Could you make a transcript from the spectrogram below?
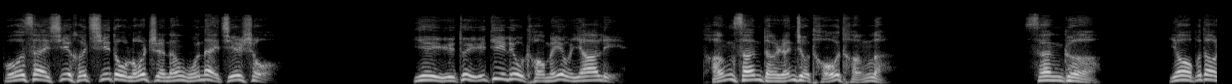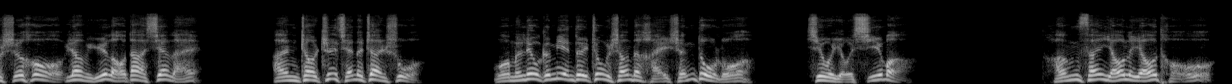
博塞西和七斗罗只能无奈接受。夜雨对于第六考没有压力，唐三等人就头疼了。三哥。要不到时候让于老大先来，按照之前的战术，我们六个面对重伤的海神斗罗就有希望。唐三摇了摇头，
